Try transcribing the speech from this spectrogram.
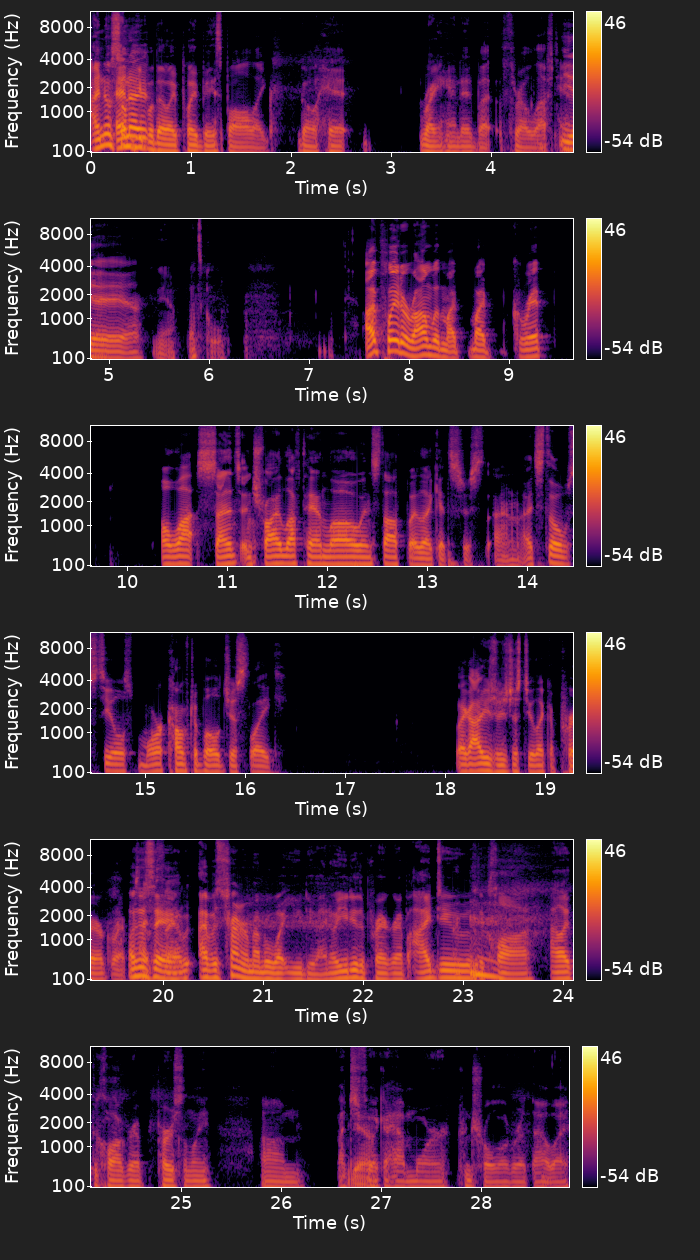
I know some And I- people that like play baseball, like they'll hit right-handed but throw left-handed. Yeah, yeah, yeah. yeah. That's cool. I've played around with my my grip a lot since and try left hand low and stuff, but like it's just I don't know. It still feels more comfortable just like like I usually just do like a prayer grip. I was gonna say, I, was trying to remember what you do. I know you do the prayer grip. I do the claw. I like the claw grip personally. Um, I just Yeah. feel like I have more control over it that way.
